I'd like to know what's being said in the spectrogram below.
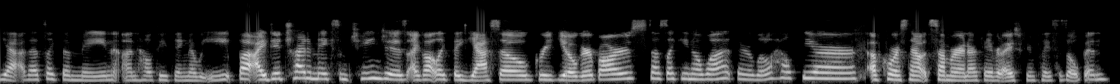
Yeah, that's like the main unhealthy thing that we eat. But I did try to make some changes. I got like the Yasso Greek yogurt bars. So I was like, you know what? They're a little healthier. Of course, now it's summer and our favorite ice cream place is open.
